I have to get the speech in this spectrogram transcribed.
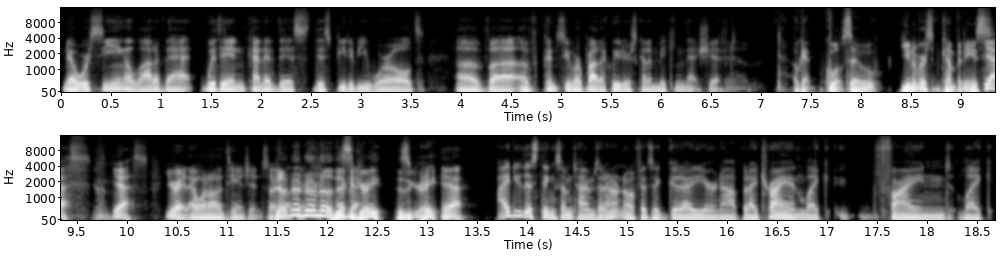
you know, we're seeing a lot of that within kind of this this B2B world of uh, of consumer product leaders kind of making that shift. Okay, cool. So, universe of companies. Yes. Yes. You're right. I went on a tangent. Sorry. No, about no, that. no, no. This is great. This is great. Yeah. I do this thing sometimes, and I don't know if it's a good idea or not, but I try and like find like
